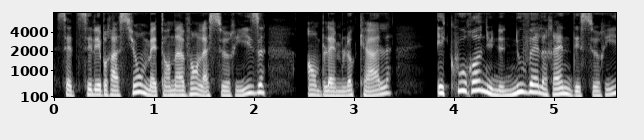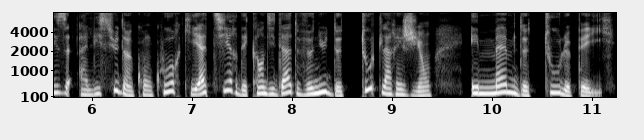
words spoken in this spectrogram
Cette célébration met en avant la cerise, emblème local, et couronne une nouvelle reine des cerises à l'issue d'un concours qui attire des candidates venues de toute la région et même de tout le pays.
